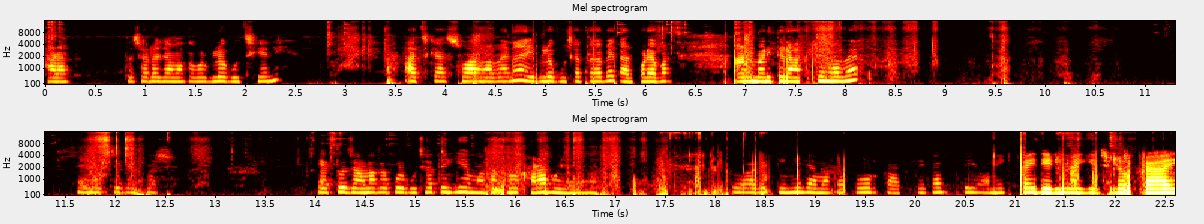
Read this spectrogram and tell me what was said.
খারাপ। তো চলো জামা কাপড়গুলো গুছিয়ে নিই আজকে আর শোয়া হবে না, এগুলো গুছাতে হবে, তারপরে আবার আলমারিতে রাখতে হবে। এই হচ্ছে ব্যাপার। এত জামা কাপড় গুছাতে গিয়ে মাথা পুরো খারাপ হয়ে যাবে। তো আগের দিনই জামা কাপড় কাচতে কাচতে অনেকটাই দেরি হয়ে গিয়েছিল, প্রায়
